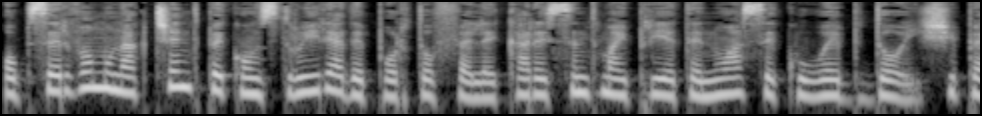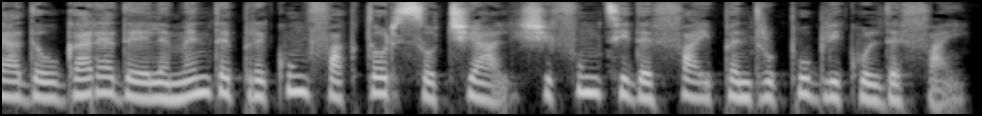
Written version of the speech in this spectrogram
Observăm un accent pe construirea de portofele care sunt mai prietenoase cu Web 2 și pe adăugarea de elemente precum factori sociali și funcții de fai pentru publicul de fai.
